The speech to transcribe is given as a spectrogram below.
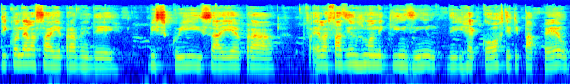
de quando ela saía para vender biscuit, saía para. Ela fazia uns manequinzinhos de recorte de papel.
